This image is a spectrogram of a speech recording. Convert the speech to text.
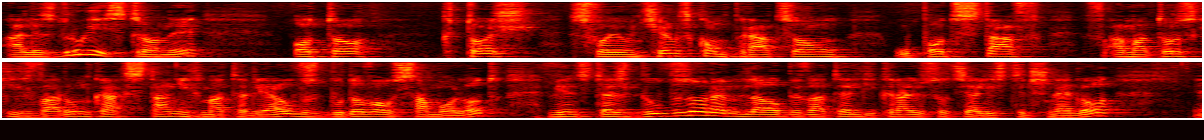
ale z drugiej strony oto ktoś swoją ciężką pracą u podstaw w amatorskich warunkach z tanich materiałów zbudował samolot, więc też był wzorem dla obywateli kraju socjalistycznego. E,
